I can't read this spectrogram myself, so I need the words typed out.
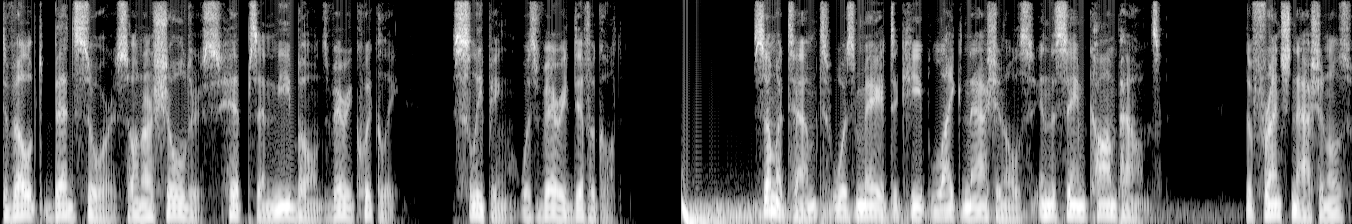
developed bed sores on our shoulders, hips, and knee bones very quickly. Sleeping was very difficult. Some attempt was made to keep like nationals in the same compounds. The French nationals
